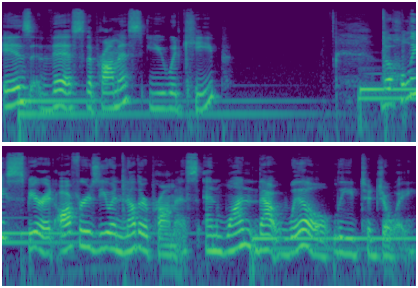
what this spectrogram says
Is this the promise you would keep? The Holy Spirit offers you another promise and one that will lead to joy.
